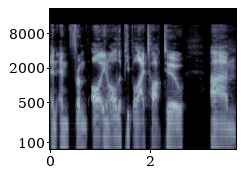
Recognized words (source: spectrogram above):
And and from all you know all the people I talk to, um,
